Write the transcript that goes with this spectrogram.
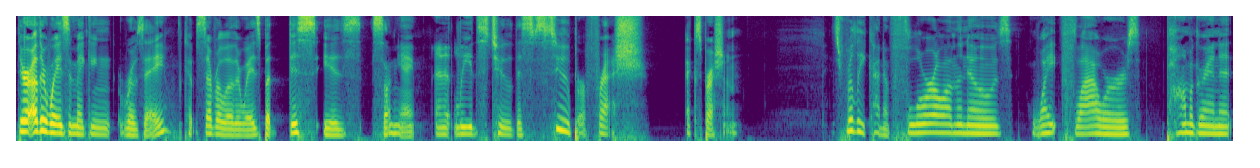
There are other ways of making rosé, several other ways, but this is Saignée, and it leads to this super fresh expression. It's really kind of floral on the nose, white flowers, pomegranate,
